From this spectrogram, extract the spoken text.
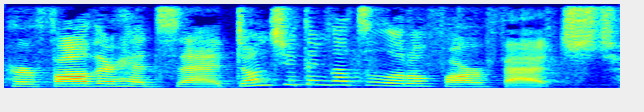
Her father had said, Don't you think that's a little far fetched?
